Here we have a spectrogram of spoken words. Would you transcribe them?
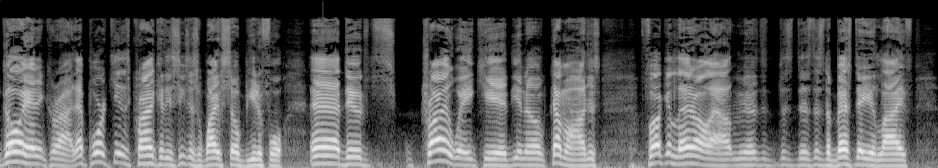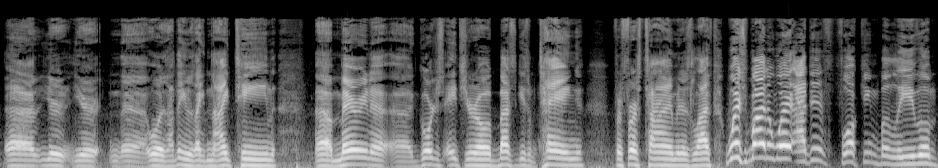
go ahead and cry. That poor kid is crying because he sees his wife so beautiful. Eh, dude, try away, kid. You know, come on, just fucking let it all out. You know, this, this, this is the best day of your life. Uh, you're, you're, uh, what was I think he was like 19, uh, marrying a, a gorgeous 18 year old, about to get some tang for the first time in his life. Which, by the way, I didn't fucking believe him.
